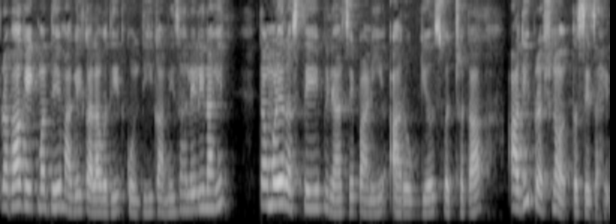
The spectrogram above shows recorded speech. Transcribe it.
प्रभाग एकमध्ये मागील कालावधीत कोणतीही कामे झालेली नाहीत. त्यामुळे रस्ते पिण्याचे पाणी आरोग्य स्वच्छता आदी प्रश्न तसेच आहेत.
